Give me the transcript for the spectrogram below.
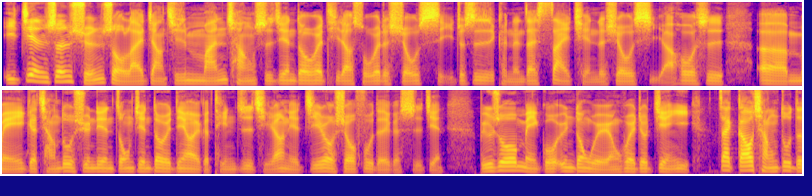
以健身选手来讲，其实蛮长时间都会提到所谓的休息，就是可能在赛前的休息啊，或者是呃每一个强度训练中间都一定要有一个停滞期，让你的肌肉修复的一个时间。比如说美国运动委员会就建议，在高强度的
